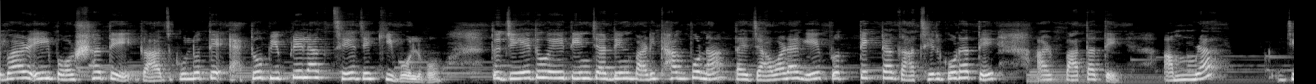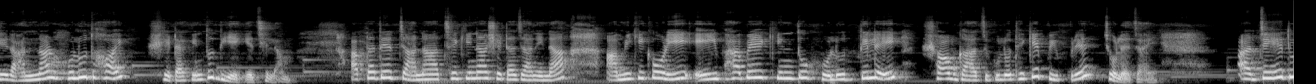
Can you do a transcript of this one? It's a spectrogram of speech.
এবার এই বর্ষাতে গাছগুলোতে এত পিঁপড়ে লাগছে যে কি বলব? তো যেহেতু এই তিন চার দিন বাড়ি থাকব না, তাই যাওয়ার আগে প্রত্যেকটা গাছের গোড়াতে আর পাতাতে আমরা যে রান্নার হলুদ হয়, সেটা কিন্তু দিয়ে গেছিলাম। আপনাদের জানা আছে কি না সেটা জানি না। আমি কি করি, এইভাবে কিন্তু হলুদ দিলেই সব গাছগুলো থেকে পিঁপড়ে চলে যায়। আর যেহেতু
